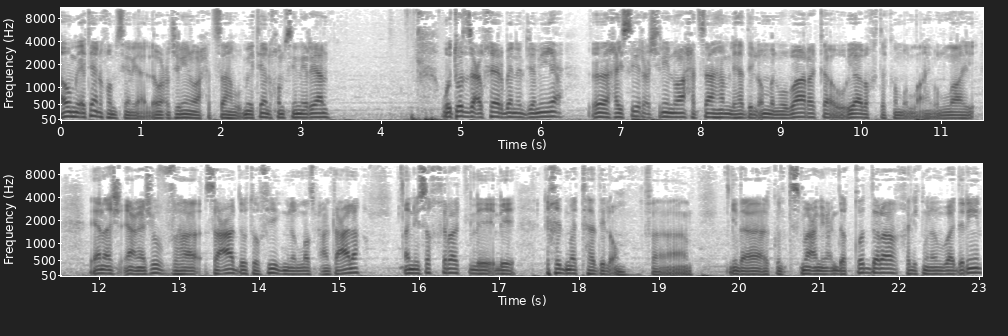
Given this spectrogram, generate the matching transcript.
أو 250 ريال لو 20 واحد ساهموا ب 250 ريال وتوزع الخير بين الجميع آه، حيصير 20 واحد ساهم لهذه الأمة المباركة ويا بختكم والله والله. أنا يعني أشوفها سعادة وتوفيق من الله سبحانه وتعالى أن يسخرك لخدمة هذه الأم. فإذا كنت تسمعني وعندك قدرة خليك من المبادرين.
